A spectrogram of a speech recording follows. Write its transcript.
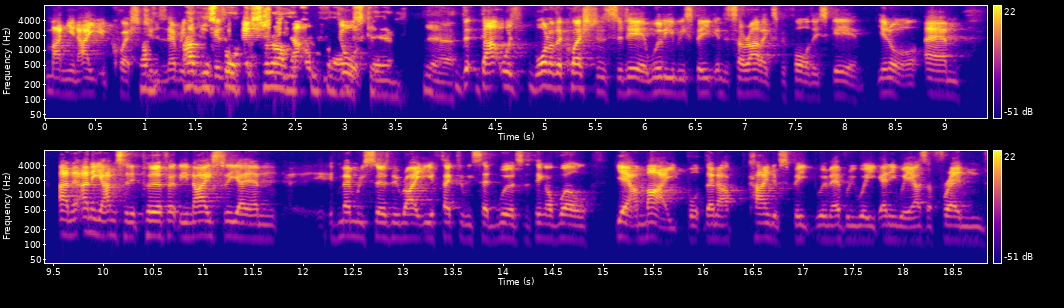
Man United questions have, and everything. Have you spoken to Sir this game? Yeah, Th- that was one of the questions today. Will you be speaking to Sir Alex before this game? You know, um, and and he answered it perfectly nicely. Um, if memory serves me right, he effectively said words to the thing of, "Well, yeah, I might, but then I kind of speak to him every week anyway as a friend.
